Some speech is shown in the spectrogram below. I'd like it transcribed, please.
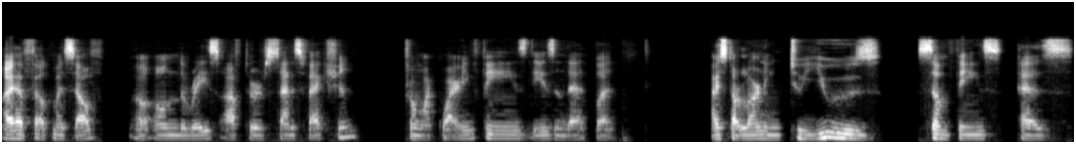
I have felt myself uh, on the race after satisfaction from acquiring things, this and that, but I start learning to use some things as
